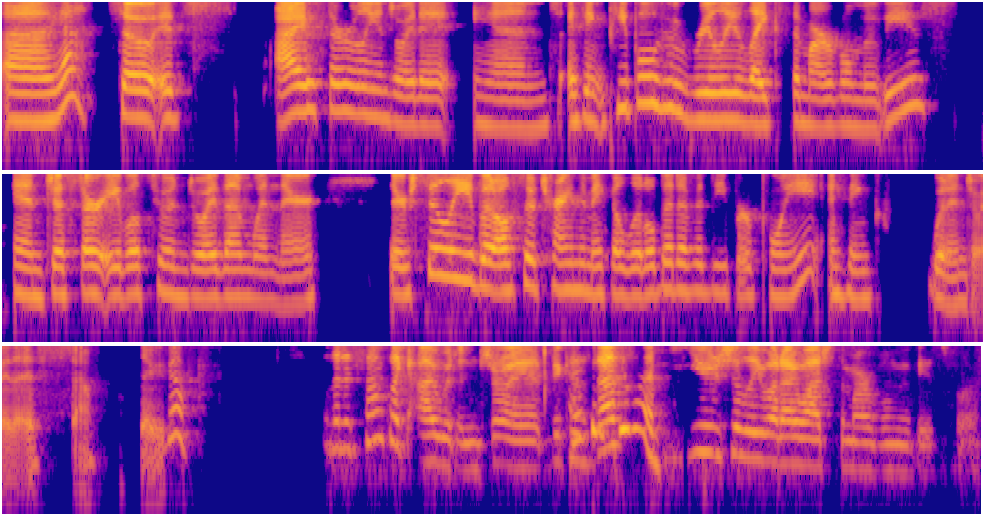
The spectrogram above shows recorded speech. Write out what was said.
uh yeah so it's I thoroughly enjoyed it. And I think people who really like the Marvel movies and just are able to enjoy them when they're they're silly, but also trying to make a little bit of a deeper point, I think would enjoy this. So there you go. Well, then it sounds like I would enjoy it because that's usually what I watch the Marvel movies for.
